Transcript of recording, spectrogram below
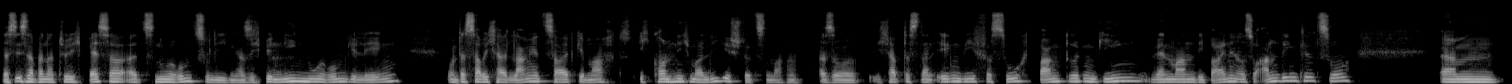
Das ist aber natürlich besser, als nur rumzuliegen. Also ich bin nie nur rumgelegen und das habe ich halt lange Zeit gemacht. Ich konnte nicht mal Liegestützen machen. Also ich habe das dann irgendwie versucht. Bankdrücken ging, wenn man die Beine also anwinkelt so. Ähm,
